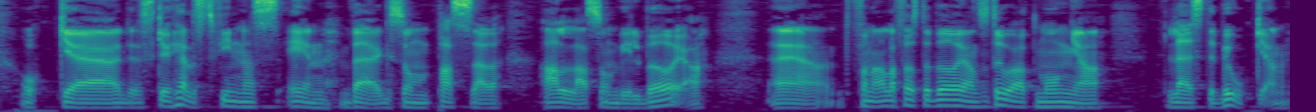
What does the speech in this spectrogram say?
Och eh, det ska ju helst finnas en väg som passar alla som vill börja. Eh, från allra första början så tror jag att många läste boken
